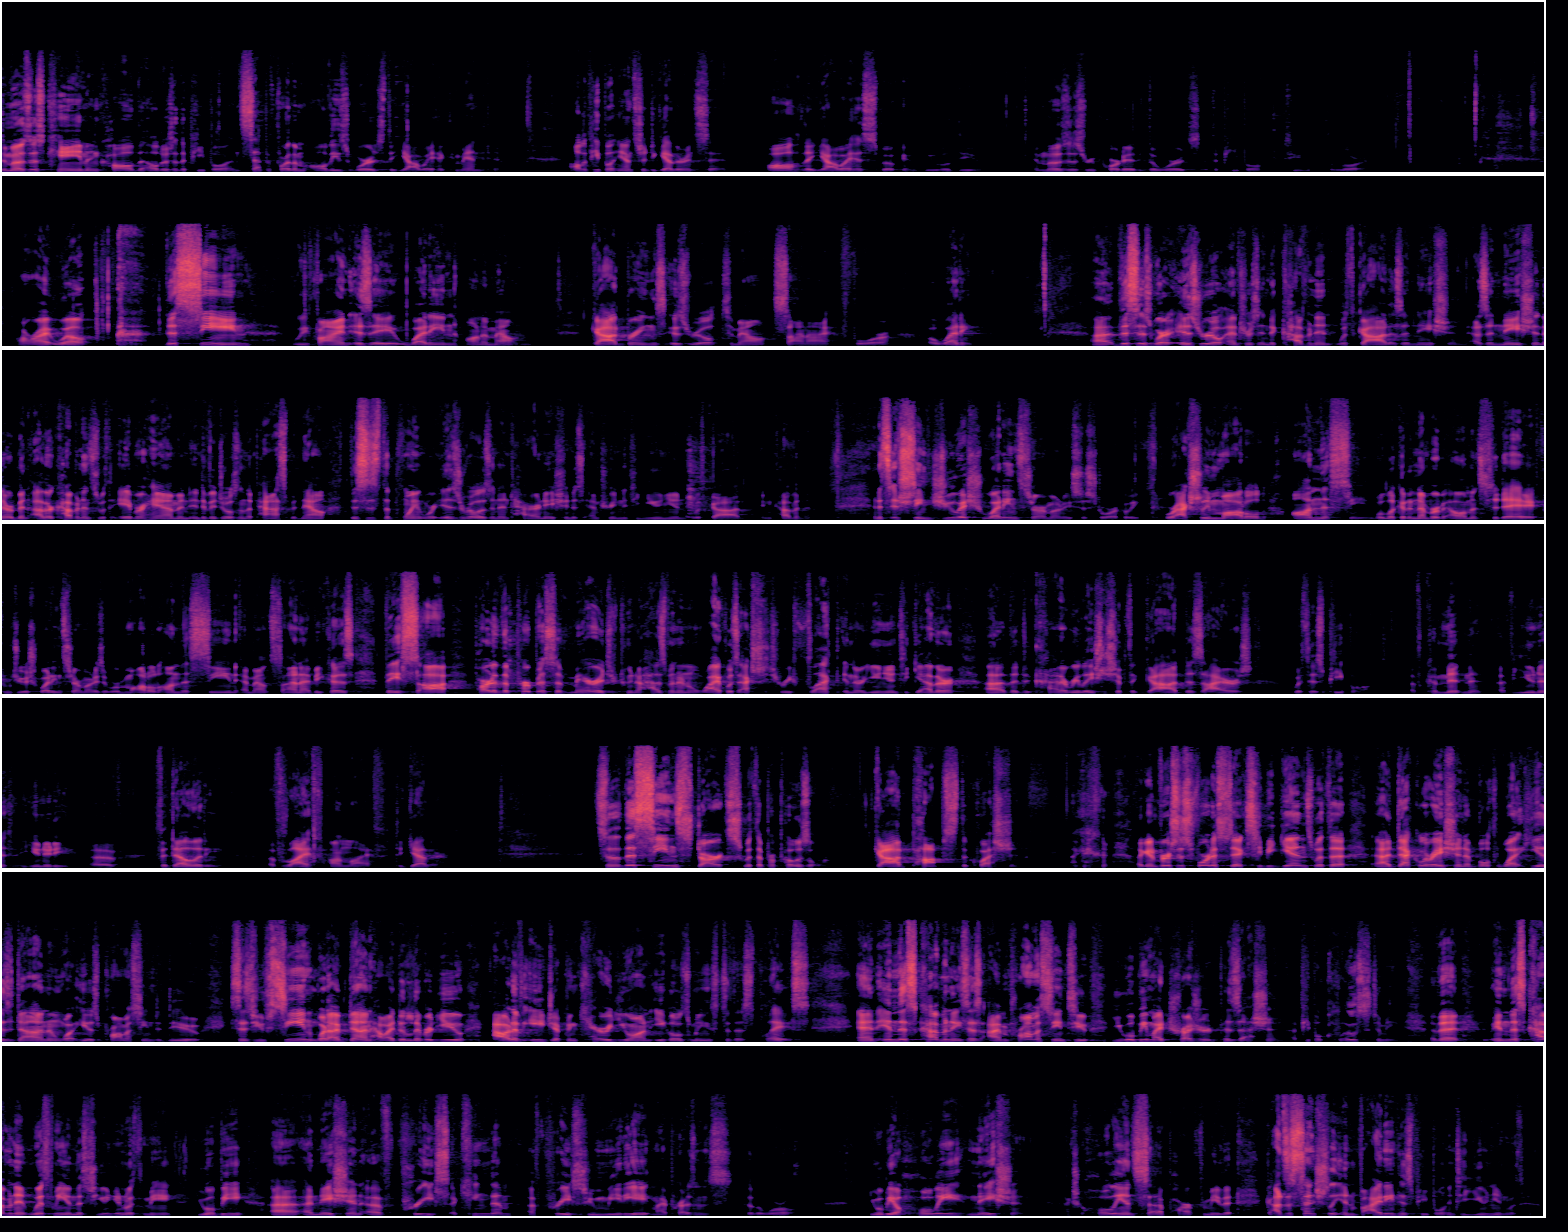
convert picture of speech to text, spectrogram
So Moses came and called the elders of the people and set before them all these words that Yahweh had commanded him. All the people answered together and said, All that Yahweh has spoken, we will do. And Moses reported the words of the people to the Lord. All right, well, this scene we find is a wedding on a mountain. God brings Israel to Mount Sinai for a wedding. Uh, this is where Israel enters into covenant with God as a nation. As a nation, there have been other covenants with Abraham and individuals in the past, but now this is the point where Israel, as an entire nation, is entering into union with God in covenant. And it's interesting, Jewish wedding ceremonies historically were actually modeled on this scene. We'll look at a number of elements today from Jewish wedding ceremonies that were modeled on the scene at Mount Sinai because they saw part of the purpose of marriage between a husband and a wife was actually to reflect in their union together uh, the kind of relationship that God desires with his people of commitment, of uni- unity, of fidelity, of life on life together. So this scene starts with a proposal. God pops the question. Like, like in verses 4 to 6, he begins with a, a, declaration of both what he has done and what he is promising to do. He says, You've seen what I've done, how I delivered you out of Egypt and carried you on eagle's wings to this place. And in this covenant, he says, I'm promising to you you will be my treasured possession, a people close to me. That in this covenant with me, in this union with me, you will be uh, a nation of priests, a kingdom of priests who mediate my presence to the world. You will be a holy nation, actually holy and set apart for me. That God's essentially inviting his people into union with him.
